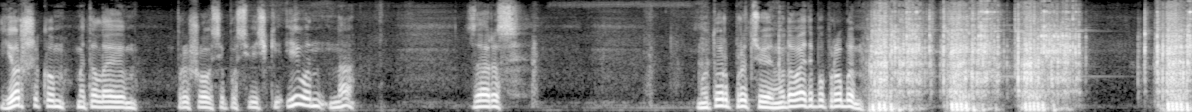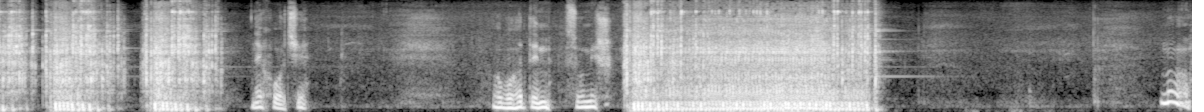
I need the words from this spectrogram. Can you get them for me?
йоршиком металевим пройшовся по свічці. І вона зараз мотор працює. Ну давайте попробуємо. Не хоче. Обогатим суміш. Ну,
